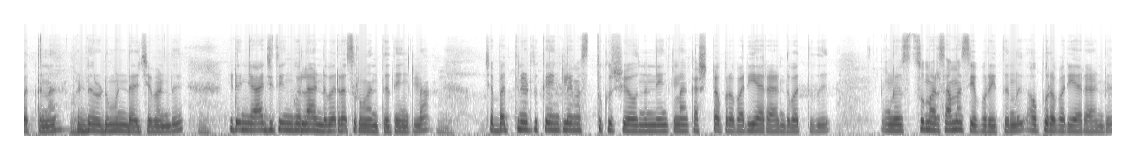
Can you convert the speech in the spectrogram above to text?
ಬತ್ತನ. ಪಡ್ನೂರು ರೋಡ್ ಮುಂಡಾಚೆ ಬಂದು. ಇದೊಂದು ಆಜಿ ತಿಂಗುಲ ಅಂಡು ಬರ್ರ ಶುರು ಅಂತದ ಎಂಕ್ಲ ಚ ಬತ್ತಿನಡ್ದಕ್ಕೆ ಎಂಕ್ಲೆ ಮಸ್ತ್ ಖುಷಿ ಅವನು ಎಂಕ್ಲ ಕಷ್ಟ ಪುರ ಪರಿಹಾರ ಅಂಡು ಬತ್ತದು. ಸುಮಾರು ಸಮಸ್ಯೆ ಪೂರ ಇತ್ತಂದು. ಅಪುರ ಪರಿಹಾರ ಅಂಡು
